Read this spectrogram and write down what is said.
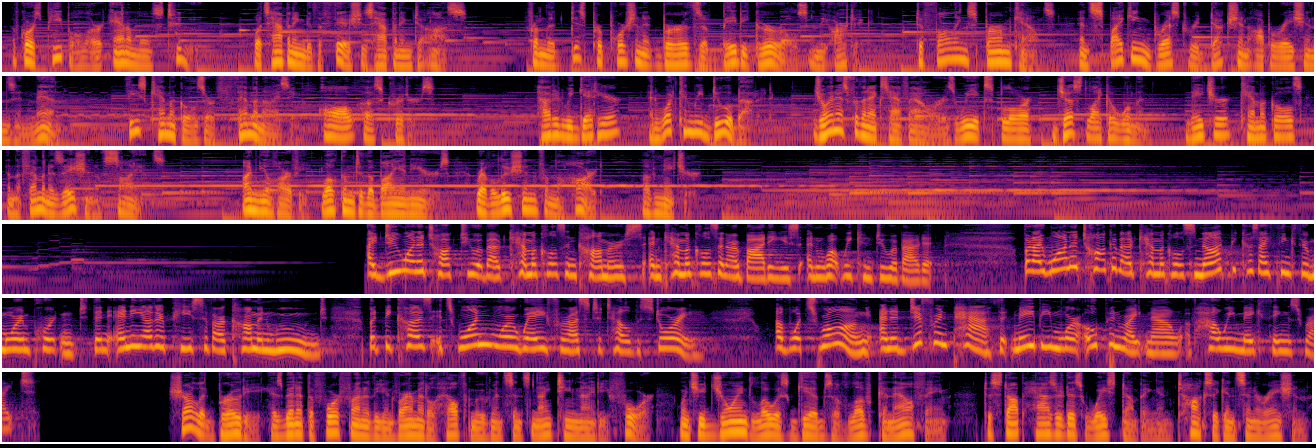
Of course, people are animals too. What's happening to the fish is happening to us. From the disproportionate births of baby girls in the Arctic to falling sperm counts and spiking breast reduction operations in men, these chemicals are feminizing all us critters. How did we get here? and what can we do about it? Join us for the next half hour as we explore Just Like a Woman nature, chemicals, and the feminization of science. I'm Neil Harvey. Welcome to the Bioneers Revolution from the Heart of Nature. I do want to talk to you about chemicals in commerce and chemicals in our bodies and what we can do about it. But I want to talk about chemicals not because I think they're more important than any other piece of our common wound, but because it's one more way for us to tell the story of what's wrong and a different path that may be more open right now of how we make things right. Charlotte Brody has been at the forefront of the environmental health movement since 1994 when she joined Lois Gibbs of Love Canal fame to stop hazardous waste dumping and toxic incineration.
